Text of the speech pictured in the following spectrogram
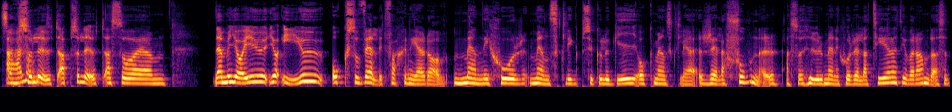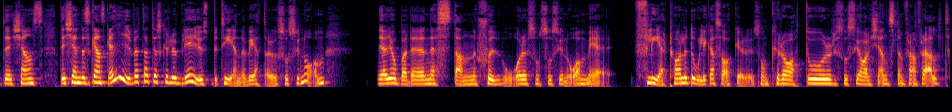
så här Absolut, långt. absolut. Alltså, um... Nej, men jag, är ju, jag är ju också väldigt fascinerad av människor, mänsklig psykologi och mänskliga relationer. Alltså hur människor relaterar till varandra. Så det, känns, det kändes ganska givet att jag skulle bli just beteendevetare och socionom. Jag jobbade nästan sju år som socionom med flertalet olika saker, som kurator, socialtjänsten framförallt.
